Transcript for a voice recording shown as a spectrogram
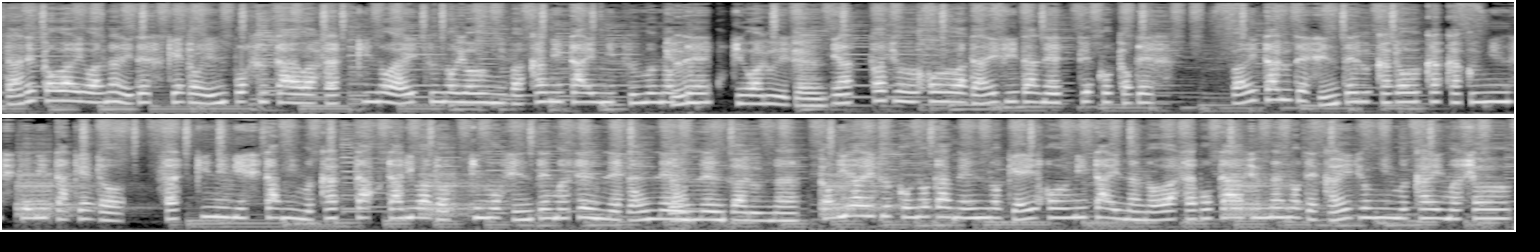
誰とは言わないですけどインポスターはさっきのあいつのようにバカみたいに積むので、口悪いじゃん。やっぱ情報は大事だねってことです。バイタルで死んでるかどうか確認してみたけど、さっき右下に向かった2人はどっちも死んでませんね残念。残念がるな。とりあえずこの画面の警報みたいなのはサボタージュなので解除に向かいましょう。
